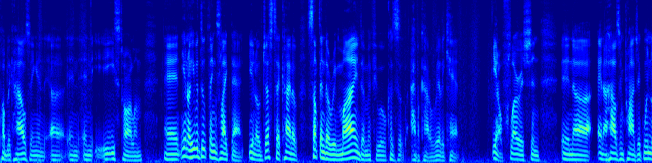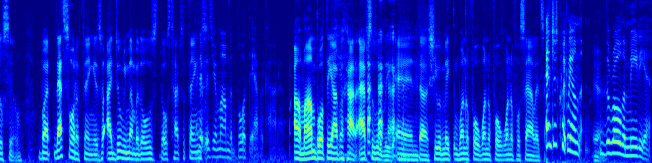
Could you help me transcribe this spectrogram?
public housing in, uh, in, in East Harlem, and, you know, he would do things like that, you know, just to kind of something to remind him, if you will, because avocado really can't, you know, flourish in, in, uh, in a housing project windowsill. But that sort of thing is, I do remember those those types of things. And it was your mom that bought the avocado. Our mom brought the avocado, absolutely, and uh, she would make the wonderful, wonderful, wonderful salads. And just quickly on the, yeah. the role of the media,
